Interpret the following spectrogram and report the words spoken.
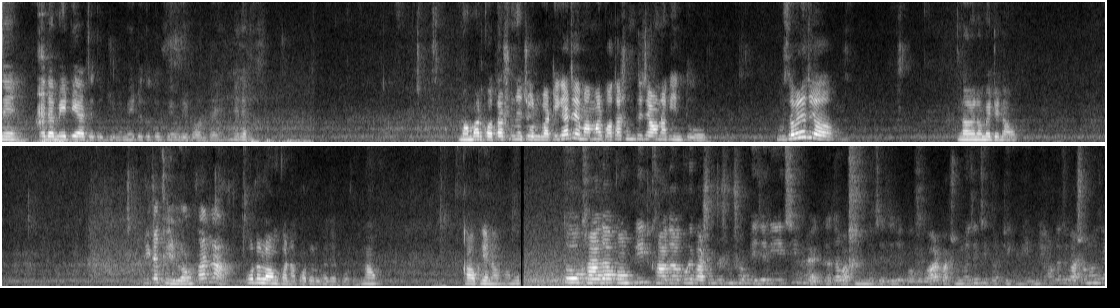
নে এটা মেটে আছে তোর জন্য। মেটে তো তোর ফেভারিট অল টাইম এটা মামার কথা শুনে চলবা ঠিক আছে? মামার কথা শুনতে চাও না কিন্তু। বুঝতে পেরেছ? নাও না মেটে নাও। এটা কি লঙ্কা না? ওটা লঙ্কা না পটল ভাজার পটল। নাও খাও খেয়ে নাও আমি তো খাওয়া দাওয়া কমপ্লিট খাওয়া দাওয়া করে বাসন টাসন সব মেজে নিয়েছি। আর এক গাদা বাসন মেজে যে কতবার বাসন মেজেছি তার ঠিক নেই। এমনি আমার কাছে বাসন হয়েছে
